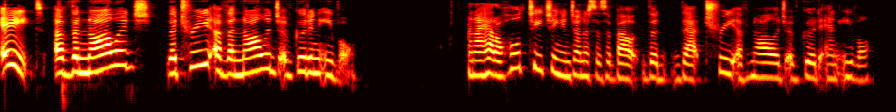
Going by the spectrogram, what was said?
ate of the knowledge, the tree of the knowledge of good and evil, and I had a whole teaching in Genesis about the, that tree of knowledge of good and evil.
